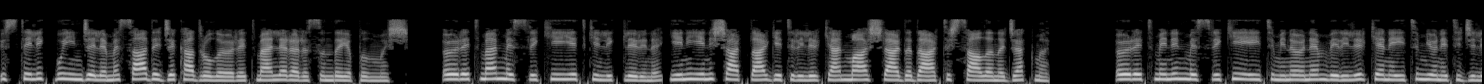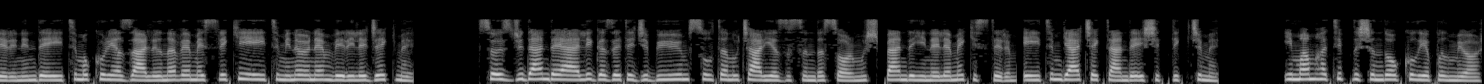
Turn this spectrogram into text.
Üstelik bu inceleme sadece kadrolu öğretmenler arasında yapılmış. Öğretmen mesleki yetkinliklerine yeni yeni şartlar getirilirken maaşlarda da artış sağlanacak mı? Öğretmenin mesleki eğitimine önem verilirken eğitim yöneticilerinin de eğitim okuryazarlığına ve mesleki eğitimine önem verilecek mi? Sözcüden değerli gazeteci Büyüğüm Sultan Uçar yazısında sormuş, ben de yinelemek isterim, eğitim gerçekten de eşitlikçi mi? İmam Hatip dışında okul yapılmıyor.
